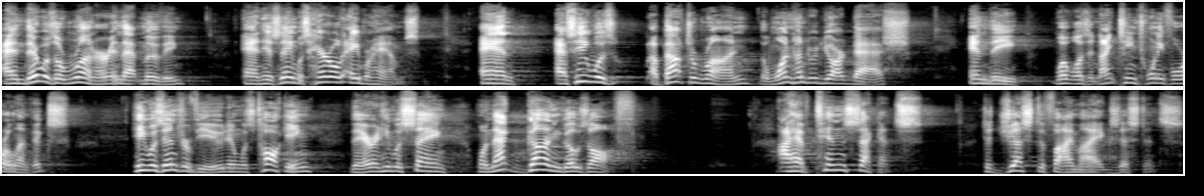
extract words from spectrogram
And there was a runner in that movie, and his name was Harold Abrahams. And as he was about to run the 100 yard dash in the, what was it, 1924 Olympics, he was interviewed and was talking there, and he was saying, When that gun goes off, I have 10 seconds to justify my existence.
